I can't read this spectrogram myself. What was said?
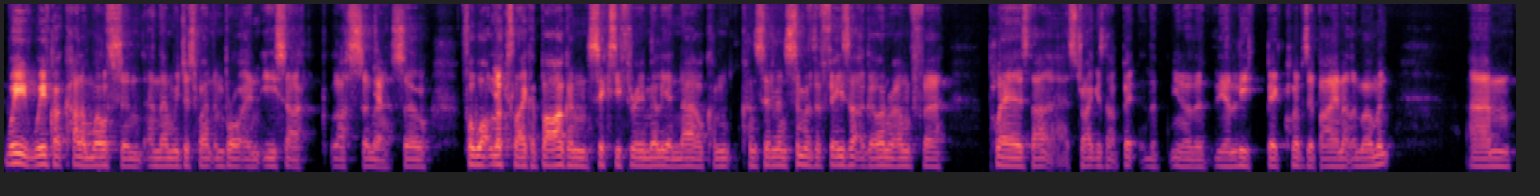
we we've got Callum Wilson, and then we just went and brought in Isak last summer. Yeah. So for what Yeah. looks like a bargain, sixty three million now, com- considering some of the fees that are going around for players that strikers that bit the you know the, the elite big clubs are buying at the moment. Um,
